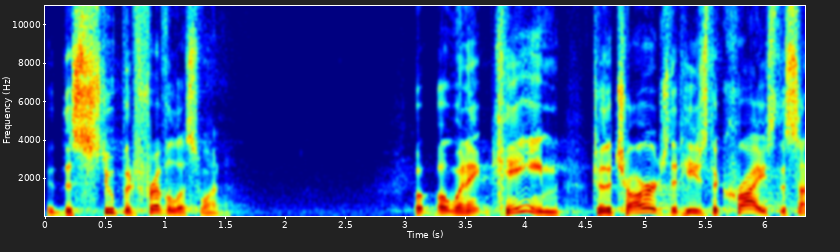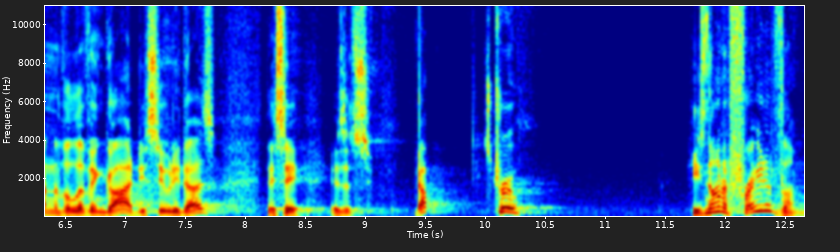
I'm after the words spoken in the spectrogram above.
the stupid, frivolous one. But, but when it came to the charge that he's the Christ, the Son of the living God, do you see what he does? They say, Is it? Yep, it's true. He's not afraid of them.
